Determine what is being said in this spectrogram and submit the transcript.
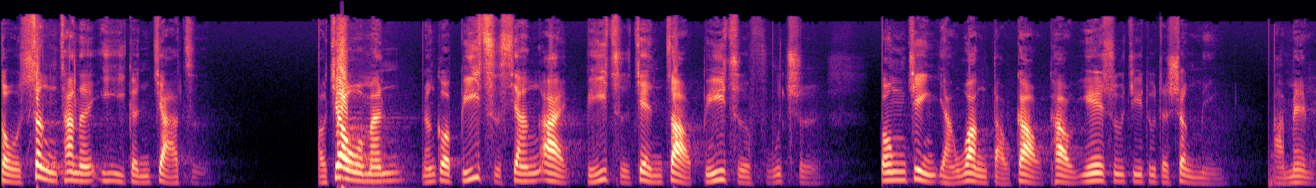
守圣餐的意义跟价值，好叫我们能够彼此相爱、彼此建造、彼此扶持，恭敬仰望祷告，靠耶稣基督的圣名，阿门。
